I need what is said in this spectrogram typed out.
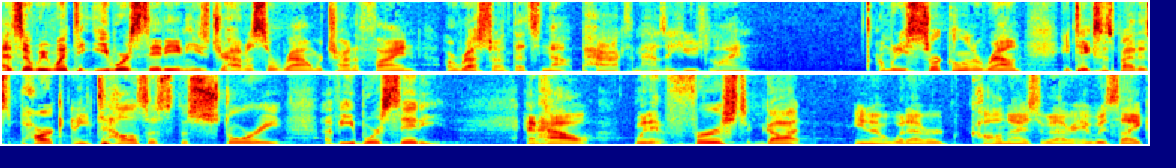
and so we went to ybor city and he's driving us around we're trying to find a restaurant that's not packed and has a huge line and when he's circling around, he takes us by this park and he tells us the story of Ybor City and how when it first got, you know, whatever, colonized or whatever, it was like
